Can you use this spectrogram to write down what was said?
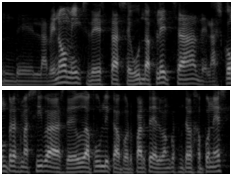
de la Benomics, de esta segunda flecha, de las compras masivas de deuda pública por parte del Banco Central japonés,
